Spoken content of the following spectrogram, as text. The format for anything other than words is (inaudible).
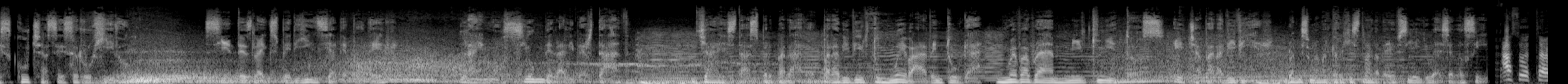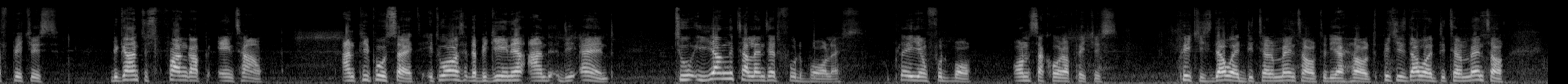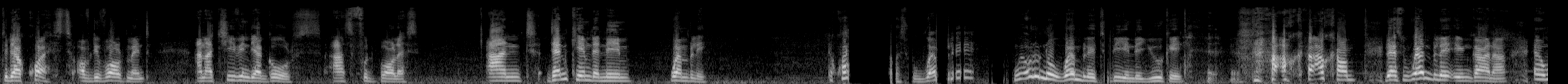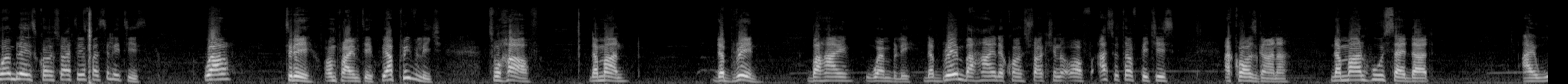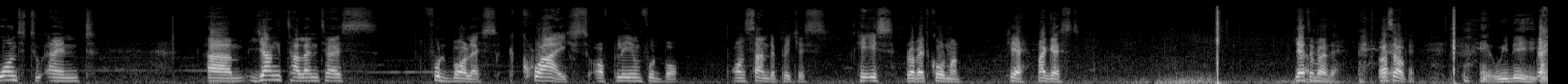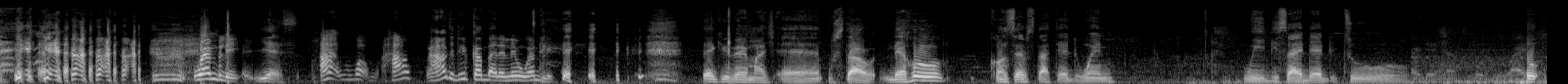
Escuchas ese rugido. Sientes la experiencia de poder, la emoción de la libertad. Ya estás preparado para vivir tu nueva aventura. Nueva Ram 1500, hecha para vivir. Ram es una marca registrada de FCA US LLC. AstroTurf pitches began to sprang up in town. And people said it was the beginning and the end to young talented footballers playing football on Sakura pitches. Pitches that were detrimental to their health, pitches that were detrimental to their quest of development and achieving their goals as footballers. And then came the name Wembley. The question was Wembley? We all know Wembley to be in the UK. (laughs) (laughs) how, how come there's Wembley in Ghana and Wembley is constructing facilities? Well, today on Prime Take, we are privileged to have the man, the brain behind Wembley, the brain behind the construction of AstroTurf pitches across Ghana, the man who said that I want to end um, young talented footballers' cries of playing football on Sunday pitches. He is Robert Coleman. Here, my guest. Gentlemen, what's up? (laughs) we did. (laughs) Wembley. Yes. Uh, wha- how, how did you come by the name Wembley? (laughs) Thank you very much, uh, Gustavo. The whole concept started when we decided to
